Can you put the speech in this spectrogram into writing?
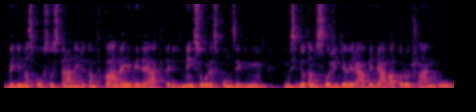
vidím na spoustu stránek, že tam vkládají videa, které nejsou responsivní, musí to tam složitě vyrábět, dávat to do článků,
